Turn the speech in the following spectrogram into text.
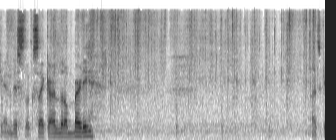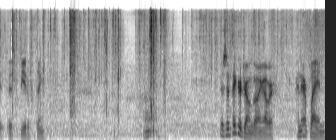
and this looks like our little birdie. Let's get this beautiful thing. Oh. There's a bigger drone going over. An airplane.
